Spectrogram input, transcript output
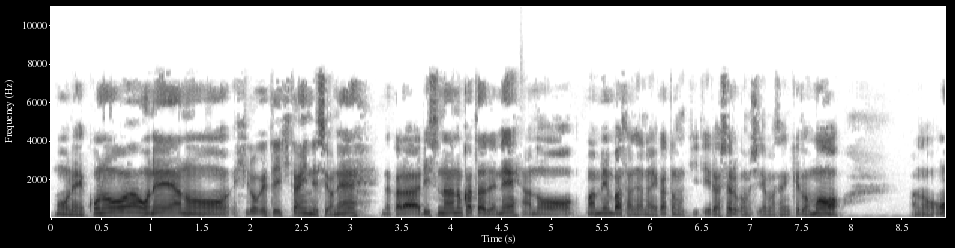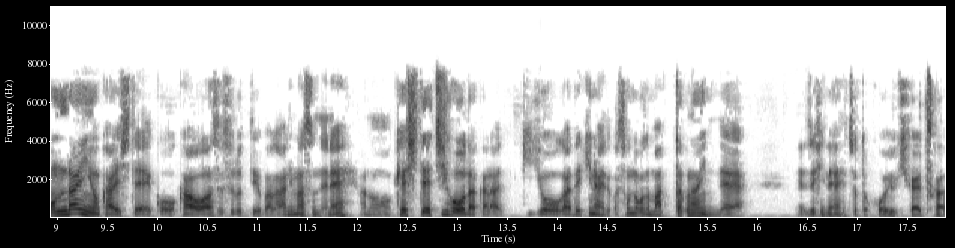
もうね、この輪をね、あの、広げていきたいんですよね。だから、リスナーの方でね、あの、まあ、メンバーさんじゃない方も聞いていらっしゃるかもしれませんけども、あの、オンラインを介して、こう、顔合わせするっていう場がありますんでね、あの、決して地方だから起業ができないとか、そんなこと全くないんで、ぜひね、ちょっとこういう機会使、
